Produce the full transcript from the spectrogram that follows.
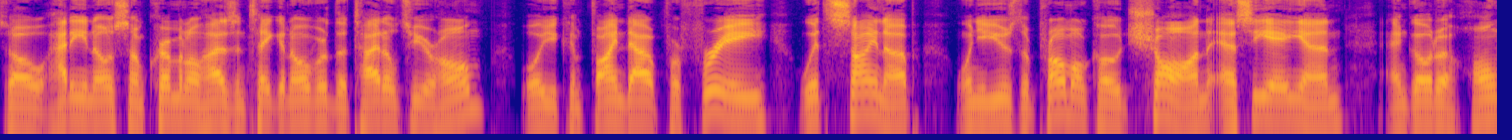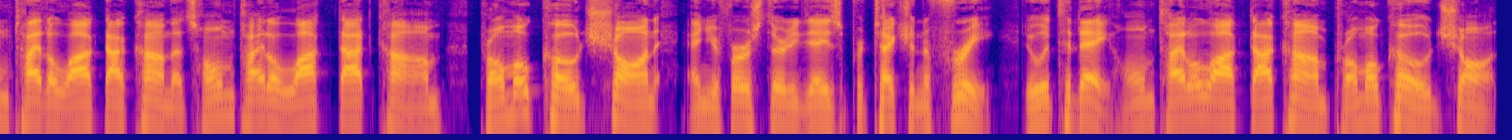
So, how do you know some criminal hasn't taken over the title to your home? Well, you can find out for free with sign up when you use the promo code Sean, S E A N, and go to HometitleLock.com. That's HometitleLock.com. Promo code Sean, and your first 30 days of protection are free. Do it today. HometitleLock.com. Promo code Sean.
